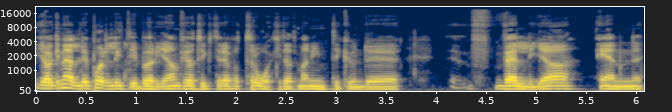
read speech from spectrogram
jag gnällde på det lite i början för jag tyckte det var tråkigt att man inte kunde välja en,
